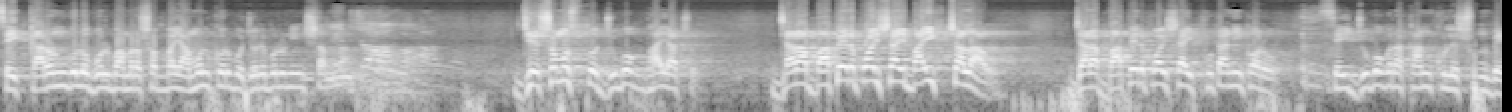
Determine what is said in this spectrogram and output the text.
সেই কারণগুলো বলব আমরা সবাই আমল করব জোরে বলুন ইনশাল্লাহ যে সমস্ত যুবক ভাই আছো যারা বাপের পয়সায় বাইক চালাও যারা বাপের পয়সায় ফুটানি করো সেই যুবকরা কান খুলে শুনবে।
